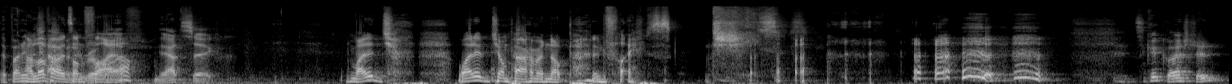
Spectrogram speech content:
If only I love how it's on fire. life. Yeah, that's sick. Why did Why did John Barrowman not burn in flames? Jesus. it's a good question.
